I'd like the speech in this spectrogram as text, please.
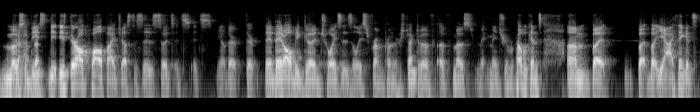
most yeah, of these, these they're all qualified justices, so it's it's it's you know they're they're they, would all be good choices at least from from the perspective of of most mainstream Republicans. Um, but but but yeah, I think it's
